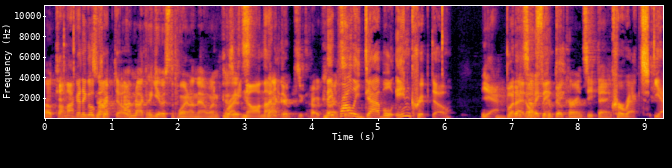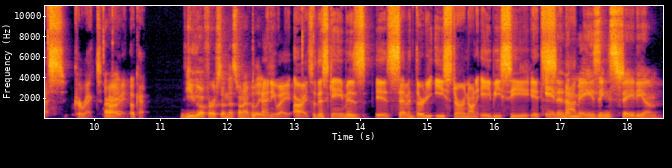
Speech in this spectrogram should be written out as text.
Okay. I'm not going to go not- crypto. I'm not going to give us the point on that one because Right. No, I'm not cryptocurrency. they probably dabble in crypto. yeah, but but, I don't not a think- cryptocurrency thing. Correct. Yes. Correct. All All right. right. Okay. You go first on this one, I believe. Anyway, all right. So this game is is 7:30 Eastern on ABC. It's in an at- amazing stadium.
